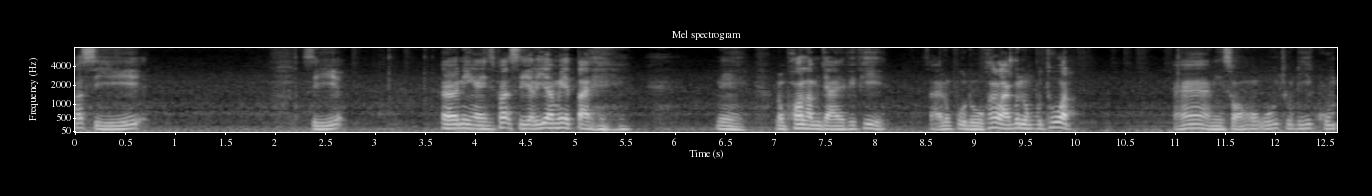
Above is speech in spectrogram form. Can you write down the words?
พระศรีสีเออนี่ไง พระศรีอริยเมตไตรนี่หลวงพ่อลำไยพี่พี่สายหลวงปู่ดูข้างหลังเป็นหลวงปู่ทวดอ่านี่สององค์ชุดนี้คุ้ม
